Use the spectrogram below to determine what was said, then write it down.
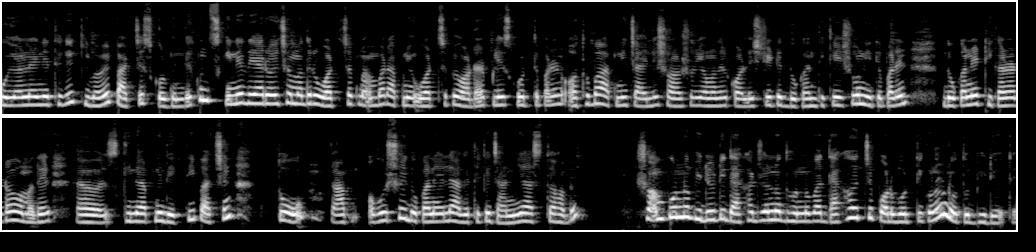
বই অনলাইনে থেকে কীভাবে পারচেস করবেন? দেখুন স্ক্রিনে দেওয়া রয়েছে আমাদের হোয়াটসঅ্যাপ নাম্বার আপনি হোয়াটসঅ্যাপে অর্ডার প্লেস করতে পারেন, অথবা আপনি চাইলে সরাসরি আমাদের কলেজ স্ট্রিটের দোকান থেকে এসেও নিতে পারেন। দোকানের ঠিকানাটাও আমাদের স্ক্রিনে আপনি দেখতেই পাচ্ছেন। তো অবশ্যই দোকানে এলে আগে থেকে জানিয়ে আসতে হবে। সম্পূর্ণ ভিডিওটি দেখার জন্য ধন্যবাদ। দেখা হচ্ছে পরবর্তী কোনো নতুন ভিডিওতে।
